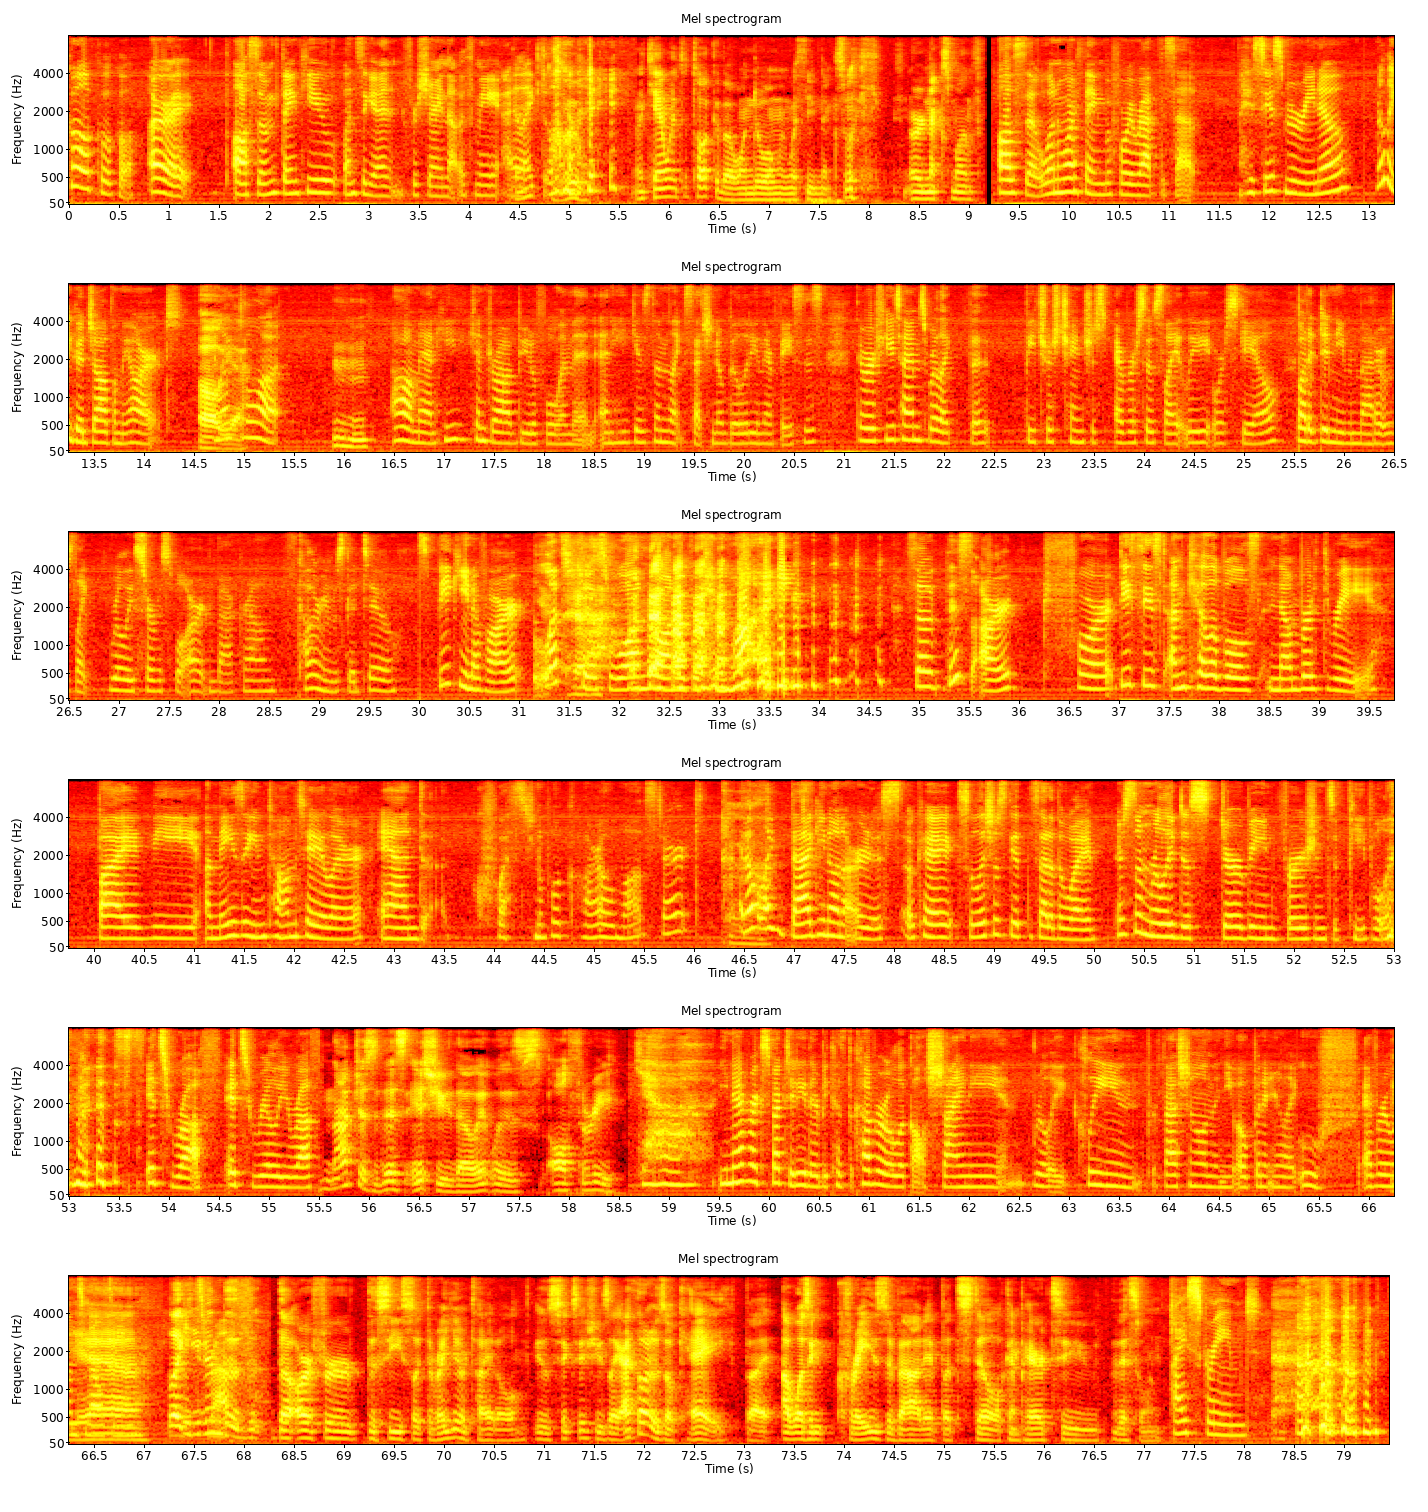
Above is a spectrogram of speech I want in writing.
Cool. cool, cool, cool. All right. Awesome. Thank you once again for sharing that with me. I Thank liked it a lot. I can't wait to talk about Wonder Woman with you next week or next month. also, one more thing before we wrap this up. Jesus Merino, really good job on the art. Oh, I Oh liked it a lot. Mm-hmm. Oh man, he can draw beautiful women and he gives them like such nobility in their faces. There were a few times where like the features changed just ever so slightly or scale, but it didn't even matter. It was like really serviceable art and background. Coloring was good too. Speaking of art, let's Yeah. just wander on over to mine. so this art for DCeased Unkillables number 3 by the amazing Tom Taylor and questionable Karl Mostert. I don't like bagging on artists, okay? So let's just get this out of the way. There's some really disturbing versions of people in this. It's rough. It's really rough. Not just this issue though; it was all three. Yeah, you never expect it either because the cover will look all shiny and really clean and professional, and then you open it and you're like, oof, everyone's melting. Like It's even the, the the art for DCeased, like the regular title, it was six issues. Like I thought it was okay, but I wasn't crazed about it. But still, compared to this one, I screamed.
